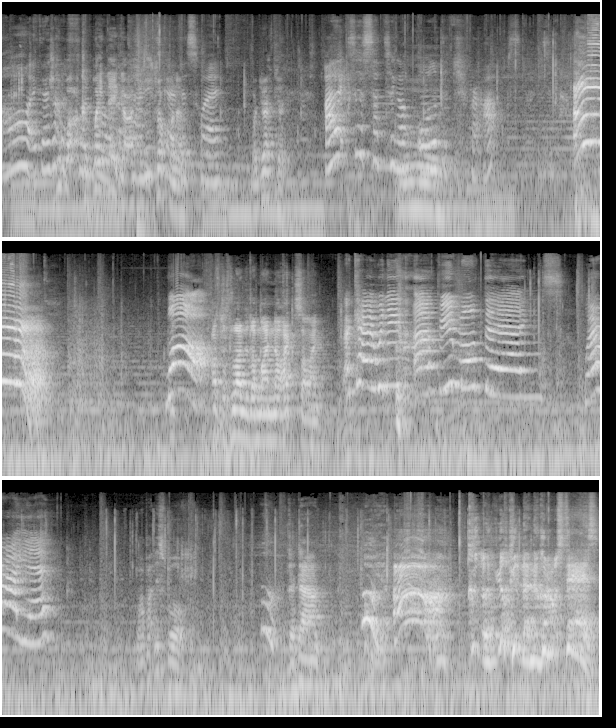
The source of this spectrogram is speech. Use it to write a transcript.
Oh, it goes up the front wait there, guys, Okay, I need to go this way. What do you reckon? Alex is setting up all of the traps. Ah! What? I've just landed on my night sign. Okay, we need a few more things. Where are you? What about this wall? Ooh. Go down. Ooh. Ah! Good, Look at them, they've gone upstairs.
